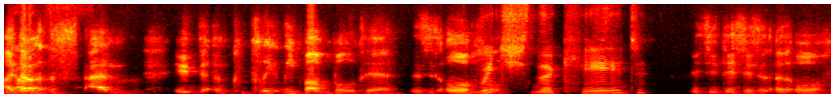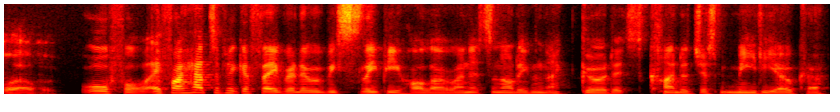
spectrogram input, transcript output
I Young- don't understand. You completely fumbled here. This is awful. Rich the Kid. This is this is an awful album. Awful. If I had to pick a favorite, it would be Sleepy Hollow, and it's not even that good. It's kind of just mediocre.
